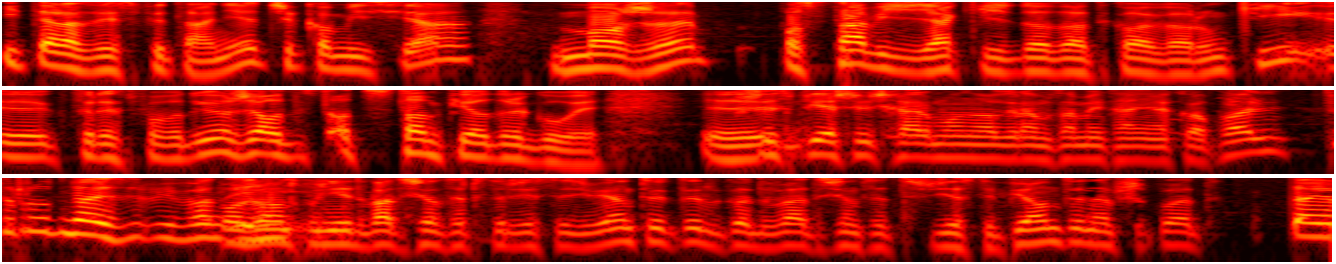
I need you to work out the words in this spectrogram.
I teraz jest pytanie, czy komisja może postawić jakieś dodatkowe warunki, y, które spowodują, że od, odstąpi od reguły. Y, Przyspieszyć harmonogram zamykania kopalń? Trudno jest... W porządku nie 2049, tylko 2035 na przykład? to ja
